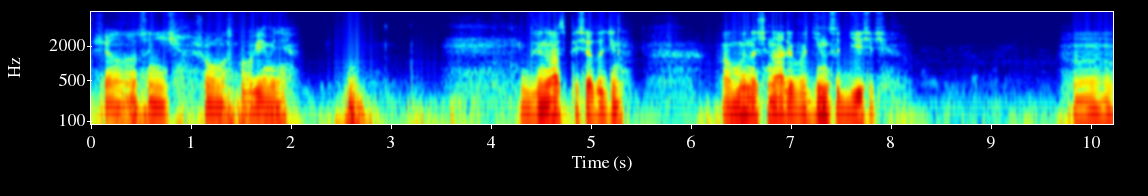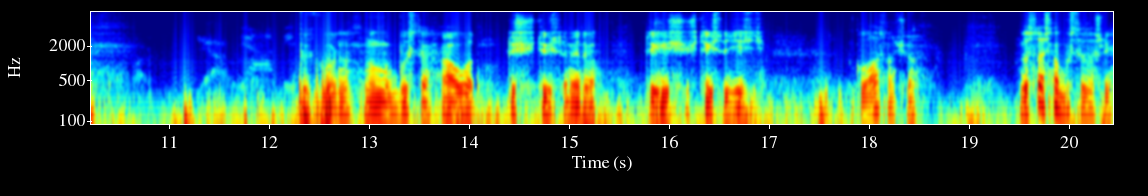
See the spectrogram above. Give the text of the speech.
Сейчас надо оценить, что у нас по времени. 12.51. А мы начинали в 11.10. М, Прикольно. Ну, мы быстро. А, вот, 1400 метров. 1410. Классно, что? Достаточно быстро зашли.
